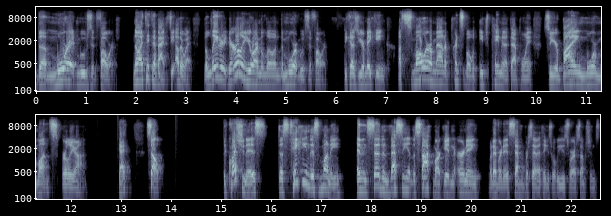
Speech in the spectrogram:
the more it moves it forward. No, I take that back. It's the other way. The later, the earlier you are in the loan, the more it moves it forward because you're making a smaller amount of principal with each payment at that point. So you're buying more months early on. Okay. So the question is Does taking this money and instead of investing it in the stock market and earning whatever it is, 7%, I think is what we use for our assumptions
